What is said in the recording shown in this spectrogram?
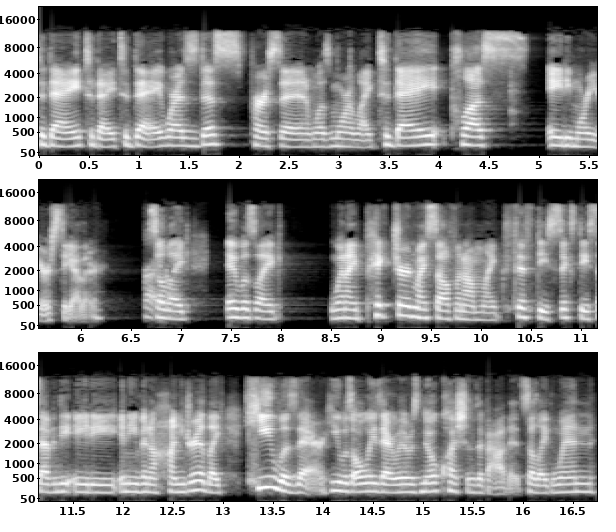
today, today, today. Whereas this person was more like today plus 80 more years together. Right. So, like, it was like when I pictured myself when I'm like 50, 60, 70, 80, and even 100, like, he was there. He was always there. There was no questions about it. So, like, when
